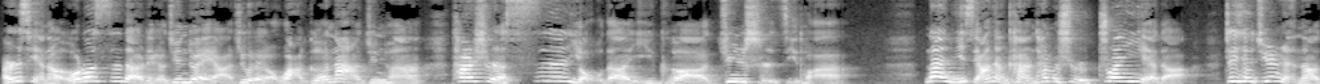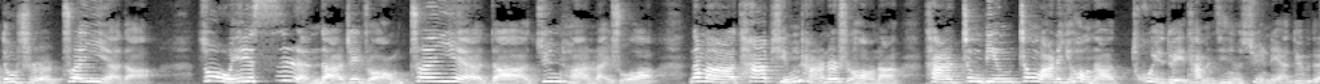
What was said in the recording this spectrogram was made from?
而且呢，俄罗斯的这个军队呀，就这个瓦格纳军团，它是私有的一个军事集团。那你想想看，他们是专业的，这些军人呢都是专业的。作为私人的这种专业的军团来说，那么他平常的时候呢，他征兵征完了以后呢，会对他们进行训练，对不对？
